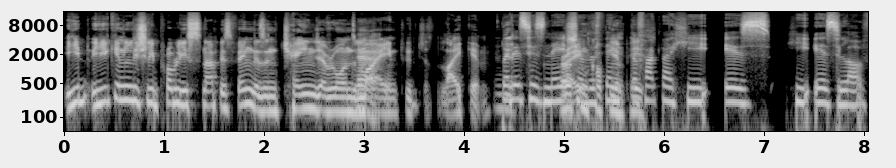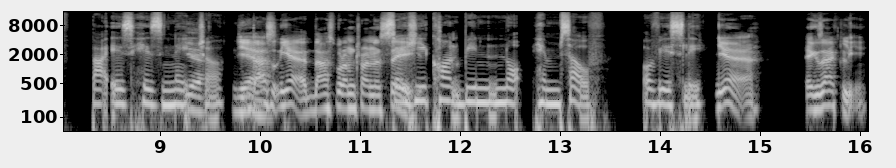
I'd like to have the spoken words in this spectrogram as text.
He he can literally probably snap his fingers and change everyone's Yeah. mind to just like him. But Yeah. it's his nature. Right. The thing, the fact that he is he is love. That is his nature. Yeah. That's yeah, that's what I'm trying to say. So he can't be not himself, obviously. Yeah, exactly.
